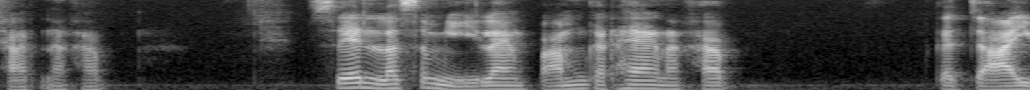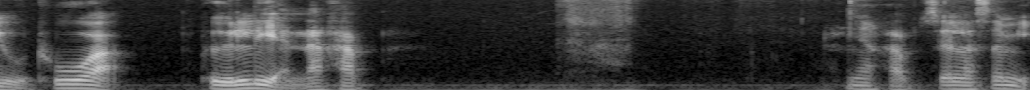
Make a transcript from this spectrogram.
ชัดนะครับ เส้นรัศมีแรงปั๊มกระแทกนะครับ กระจายอยู่ทั่วพื้นเหรียญนะครับเนี่ยครับเส้นรัศมี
